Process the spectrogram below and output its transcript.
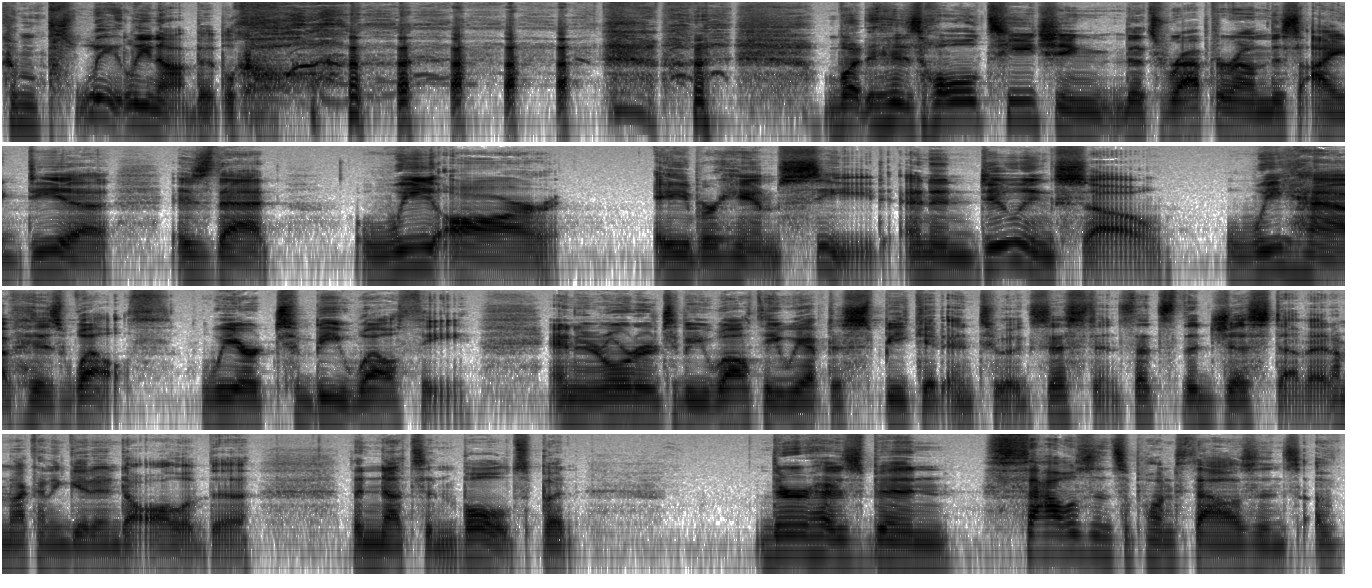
completely not biblical. but his whole teaching that's wrapped around this idea is that we are Abraham's seed, and in doing so, we have his wealth. We are to be wealthy. And in order to be wealthy, we have to speak it into existence. That's the gist of it. I'm not going to get into all of the, the nuts and bolts, but there has been thousands upon thousands of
